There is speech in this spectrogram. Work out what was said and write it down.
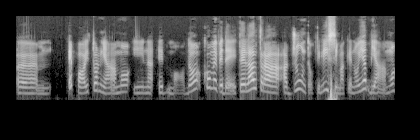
ehm, e poi torniamo in Edmodo. Come vedete l'altra aggiunta utilissima che noi abbiamo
